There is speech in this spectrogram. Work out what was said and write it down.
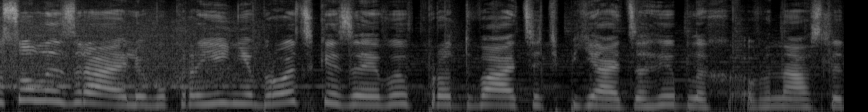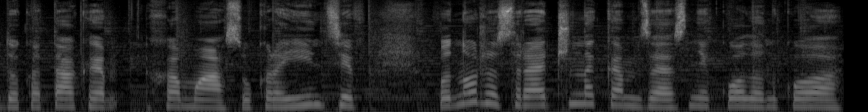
Посол Ізраїлю в Україні Бродський заявив про 25 загиблих внаслідок атаки Хамас українців. Водночас речник МЗС Ніколенко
